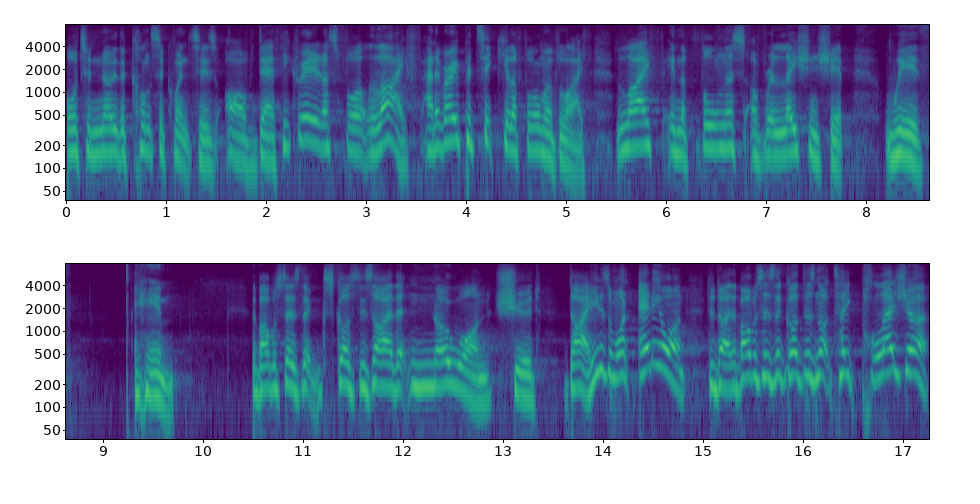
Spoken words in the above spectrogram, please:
or to know the consequences of death. He created us for life and a very particular form of life life in the fullness of relationship with Him. The Bible says that it's God's desire that no one should die. He doesn't want anyone to die. The Bible says that God does not take pleasure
